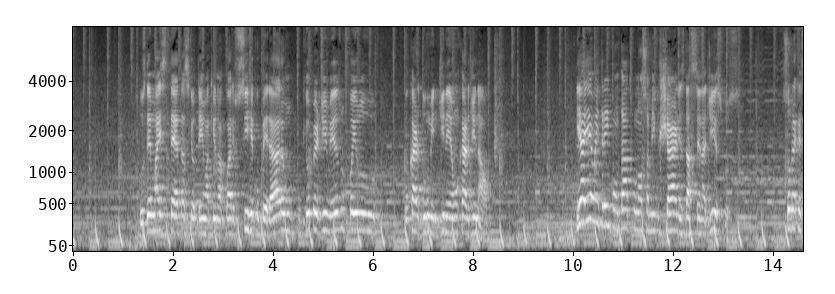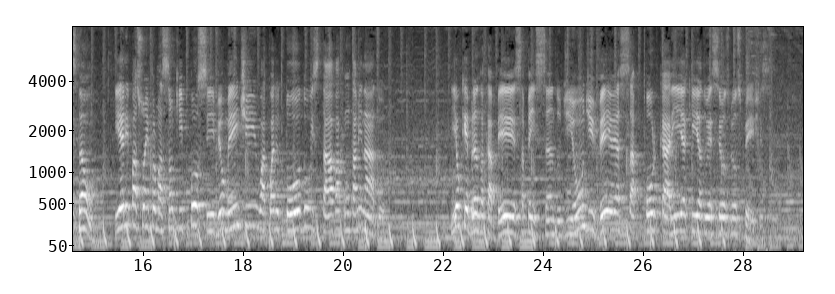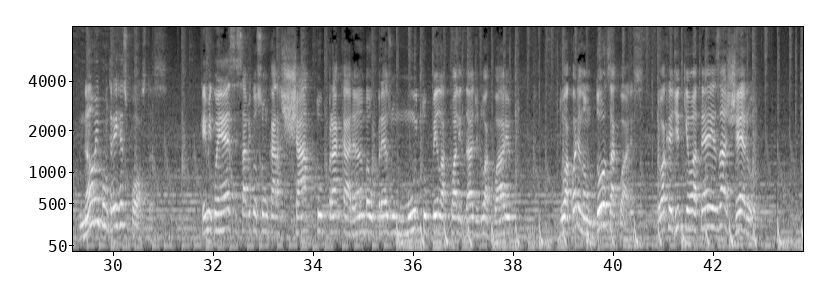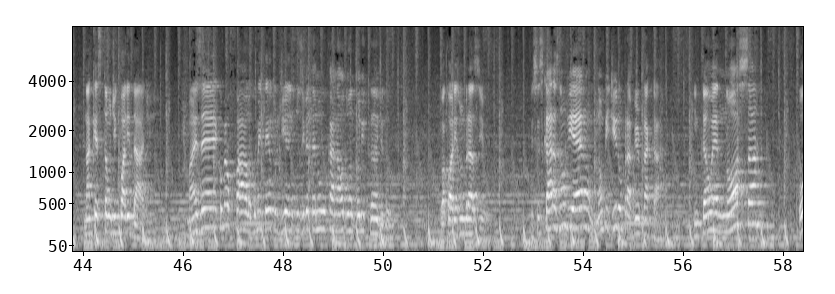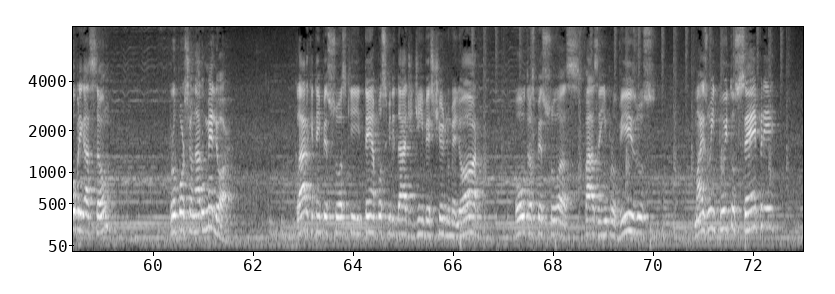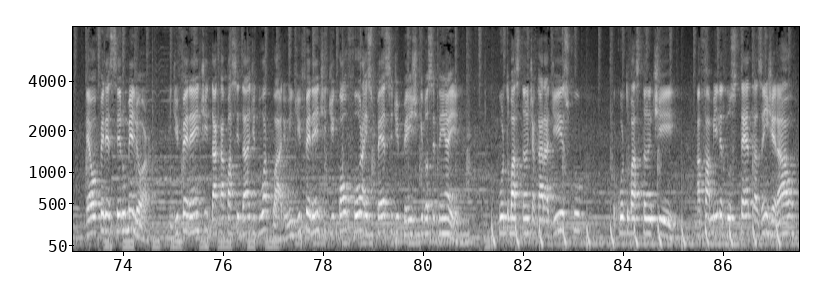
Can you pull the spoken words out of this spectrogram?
os demais tetas que eu tenho aqui no aquário se recuperaram. O que eu perdi mesmo foi o, o cardume de neon cardinal. E aí eu entrei em contato com o nosso amigo Charles da Cena Discos sobre a questão e ele passou a informação que possivelmente o aquário todo estava contaminado. E eu quebrando a cabeça, pensando de onde veio essa porcaria que adoeceu os meus peixes. Não encontrei respostas. Quem me conhece sabe que eu sou um cara chato pra caramba, eu prezo muito pela qualidade do aquário. Do aquário não, dos aquários. Eu acredito que eu até exagero na questão de qualidade. Mas é como eu falo, eu comentei outro dia, inclusive até no canal do Antônio Cândido, do Aquarismo Brasil. Esses caras não vieram, não pediram para vir para cá. Então é nossa obrigação proporcionar o melhor. Claro que tem pessoas que têm a possibilidade de investir no melhor, outras pessoas fazem improvisos, mas o intuito sempre é oferecer o melhor, indiferente da capacidade do aquário, indiferente de qual for a espécie de peixe que você tem aí. Curto bastante a cara disco, eu curto bastante a família dos tetras em geral,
